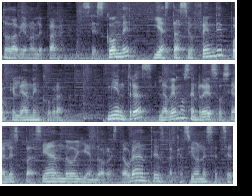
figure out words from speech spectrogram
todavía no le paga. Se esconde y hasta se ofende porque le anden cobrando. Mientras la vemos en redes sociales paseando, yendo a restaurantes, vacaciones, etc.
